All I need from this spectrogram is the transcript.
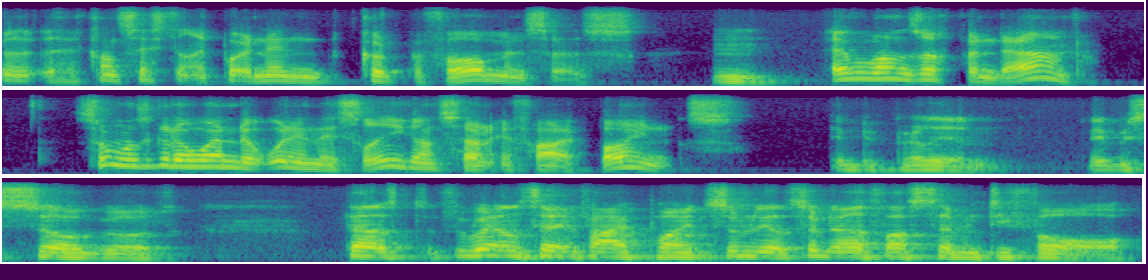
uh, consistently putting in good performances. Mm. Everyone's up and down. Someone's going to end up winning this league on seventy-five points. It'd be brilliant. It'd be so good. That's, if we went on 75 points, somebody else, somebody else will have 74,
